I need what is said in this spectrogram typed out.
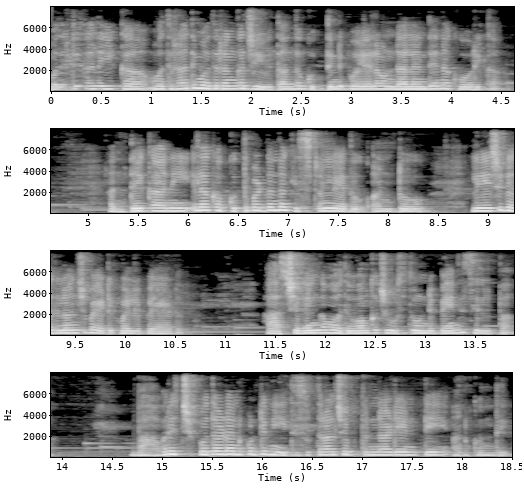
మొదటి కలయిక మధురాది మధురంగా జీవితాంతం గుర్తుండిపోయేలా ఉండాలనేదే నా కోరిక. అంతేకాని ఇలా కక్కుత్తుపడ్డం నాకు ఇష్టం లేదు అంటూ లేచి గదిలోంచి బయటకు వెళ్ళిపోయాడు. ఆశ్చర్యంగా మధువంక చూస్తూ ఉండిపోయింది శిల్ప. బావ రెచ్చిపోతాడు అనుకుంటే నీతి సూత్రాలు చెబుతున్నాడేంటి? అనుకుంది.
